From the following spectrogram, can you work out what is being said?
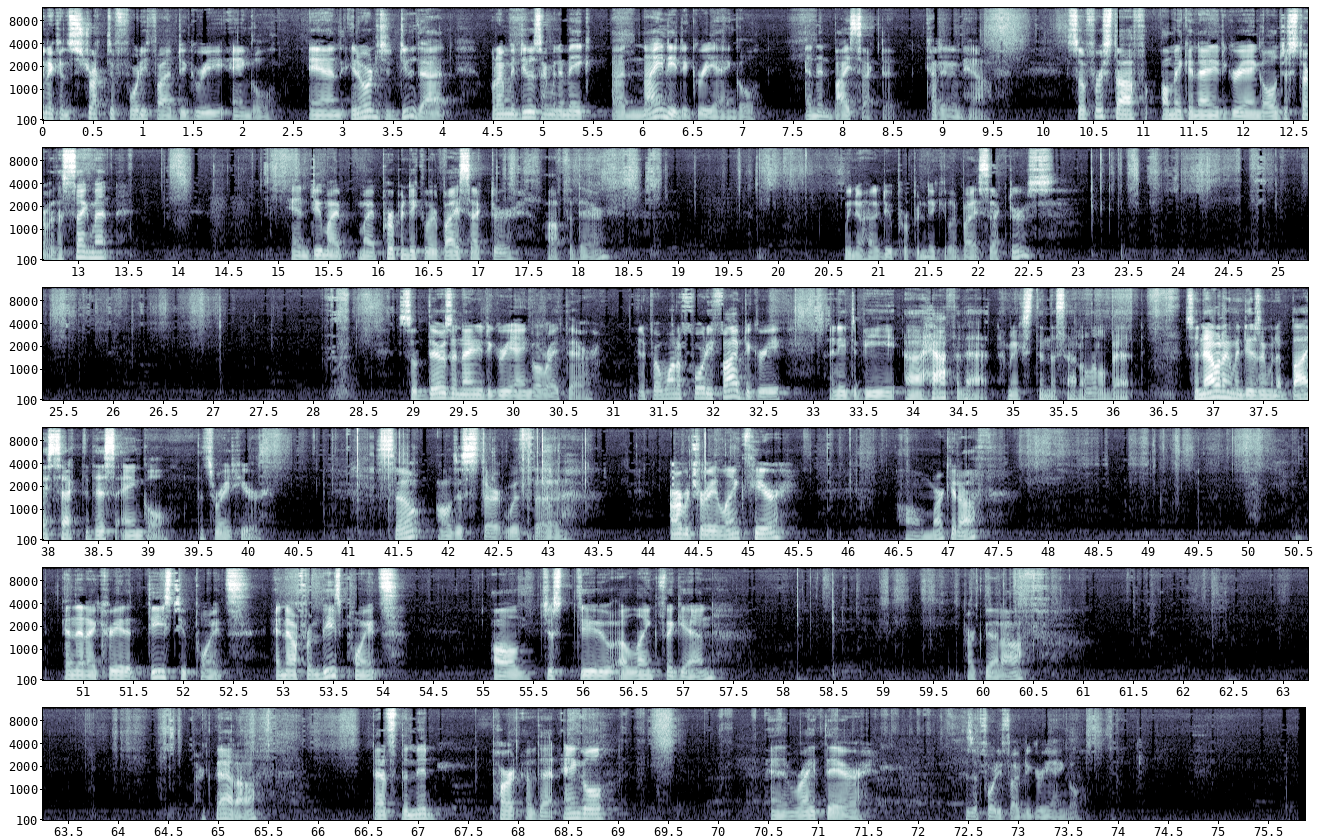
going to construct a 45 degree angle. And in order to do that, what I'm going to do is I'm going to make a 90 degree angle and then bisect it, cut it in half. So first off, I'll make a 90 degree angle. I'll just start with a segment and do my, my perpendicular bisector off of there. We know how to do perpendicular bisectors. So there's a 90 degree angle right there. And if I want a 45 degree, I need to be uh, half of that. I'm gonna extend this out a little bit. So now what I'm gonna do is I'm gonna bisect this angle that's right here. So I'll just start with uh, arbitrary length here. I'll mark it off. And then I created these two points. And now from these points, I'll just do a length again. Mark that off. Mark that off. That's the mid part of that angle. And right there is a 45 degree angle.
